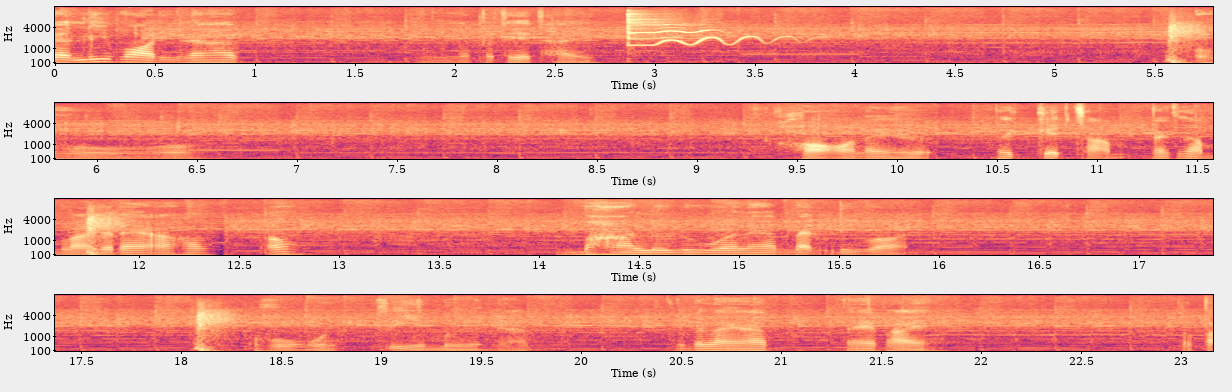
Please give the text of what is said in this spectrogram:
แมตลี่บอดอีกแล้วครับ นี่ประเทศไทย โอ้โห ขอหน่อยเถอะแพ็กเกจสามแพ็กสามร้อยก็ได้ เอาครับ เอ้า มารัวๆแล้วแมตลี่บอร์ดโอ้โหสี่หมื่นนะครับ ไม่เป็นไรครับให้ภัยต่อไป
